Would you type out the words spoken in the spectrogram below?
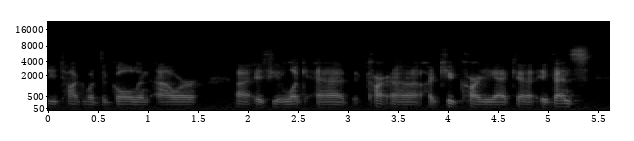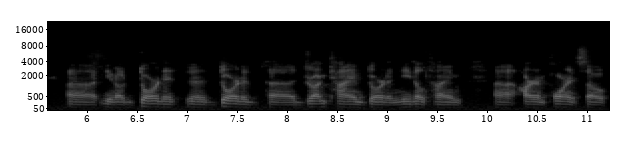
you, talk about the goal golden hour. Uh, if you look at car, uh, acute cardiac uh, events, you know, door to door to drug time, door to needle time are important. So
